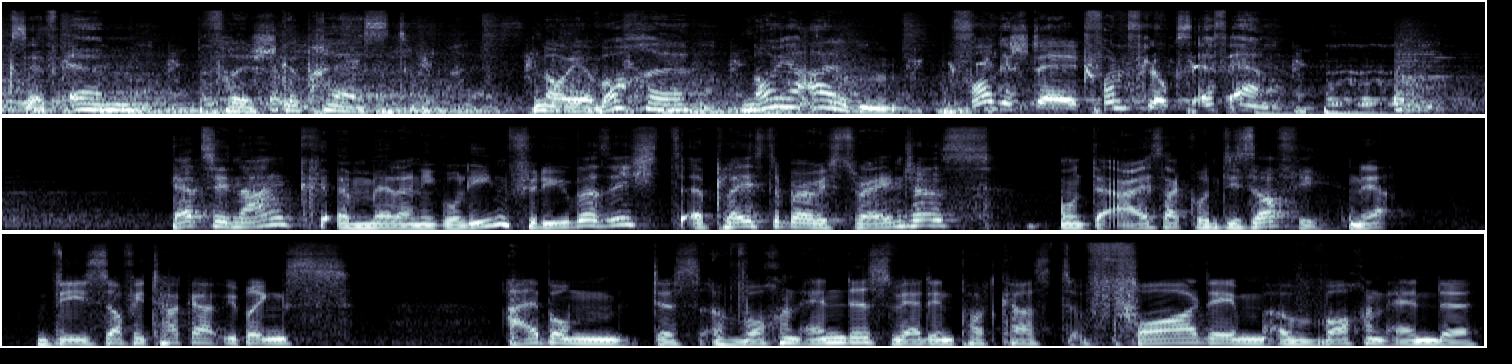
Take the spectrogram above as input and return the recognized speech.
Flux FM, frisch gepresst. Neue Woche, neue Alben. Vorgestellt von Flux FM. Herzlichen Dank, äh, Melanie Golin, für die Übersicht. A Place to Bury Strangers und der Isaac und die Sophie. Ja. Die Sophie Tucker übrigens Album des Wochenendes. Wer den Podcast vor dem Wochenende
